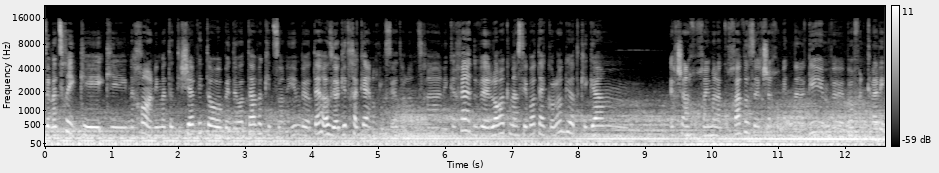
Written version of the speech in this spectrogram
זה מצחיק, כי, כי נכון, אם אתה תשב איתו בדעותיו הקיצוניים ביותר, אז הוא יגיד לך, כן, אוכלוסיית העולם צריכה אחרת, ולא רק מהסיבות האקולוגיות, כי גם איך שאנחנו חיים על הכוכב הזה, איך שאנחנו מתנהגים, ובאופן כללי.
